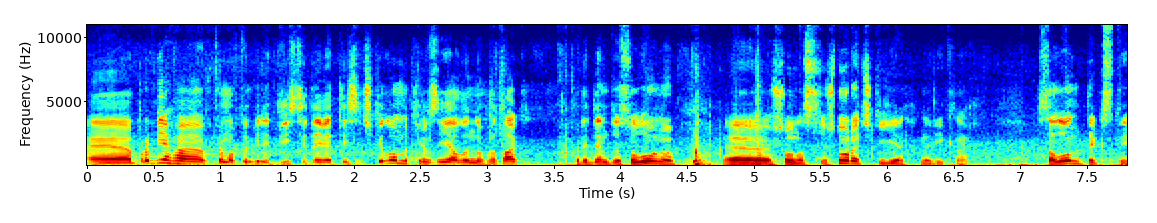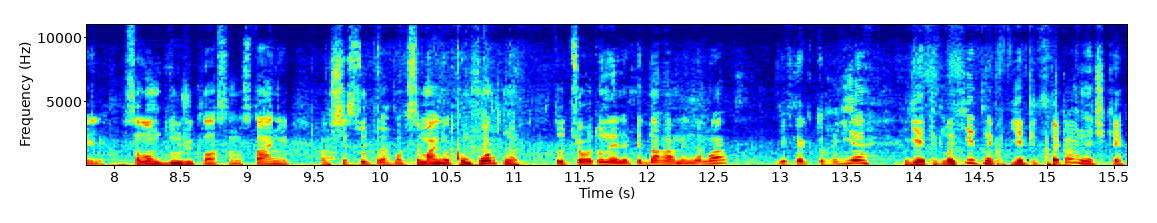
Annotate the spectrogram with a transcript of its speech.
Е, пробіга в цьому автомобілі 209 тисяч кілометрів заявленого. Так, перейдемо до салону. Е, що у нас є? Шторочки є на вікнах. Салон текстиль. Салон в дуже класному стані, взагалі супер, максимально комфортно. Тут цього тунеля під ногами нема, дефлектор є, є підлокітник, є підстаканнички.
